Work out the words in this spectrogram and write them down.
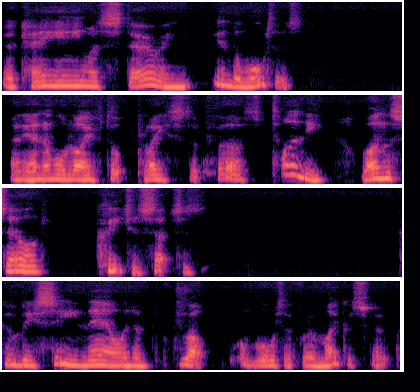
There came a stirring in the waters and animal life took place at first. Tiny, one-celled creatures such as can be seen now in a drop of water through a microscope.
